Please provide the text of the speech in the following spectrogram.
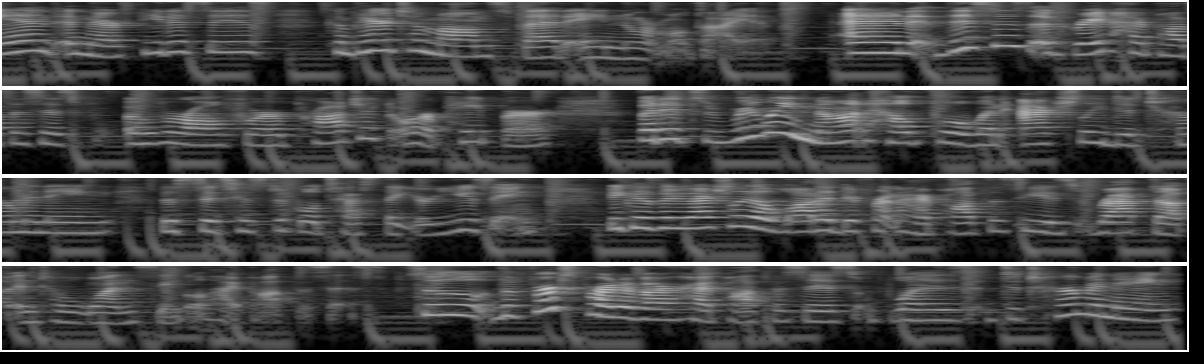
and in their fetuses compared to moms fed a normal diet. And this is a great hypothesis overall for a project or a paper, but it's really not helpful when actually determining the statistical test that you're using because there's actually a lot of different hypotheses wrapped up into one single hypothesis. So the first part of our hypothesis was determining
